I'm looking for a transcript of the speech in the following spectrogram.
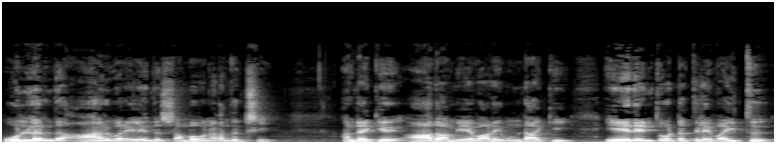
ஒன்றிலிருந்து ஆறு வரையிலே இந்த சம்பவம் நடந்துருச்சு. அன்றைக்கு ஆதாம் ஏவாளை உண்டாக்கி ஏதேன் தோட்டத்திலே வைத்து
